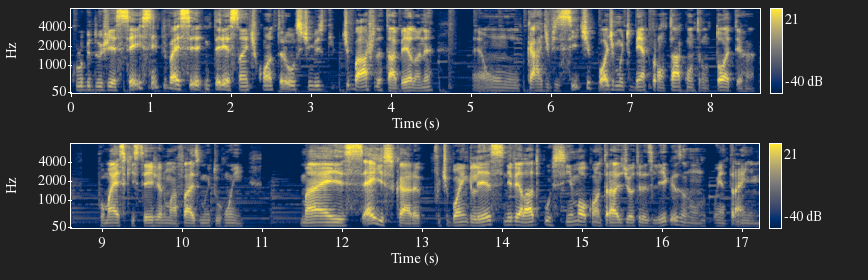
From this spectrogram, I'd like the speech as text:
clube do G6 sempre vai ser interessante contra os times de baixo da tabela, né? É um Cardiff City pode muito bem aprontar contra um Tottenham, por mais que esteja numa fase muito ruim. Mas é isso, cara. Futebol inglês nivelado por cima, ao contrário de outras ligas. Eu não vou entrar em,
